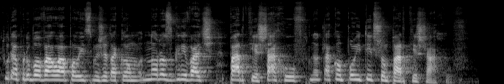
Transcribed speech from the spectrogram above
która próbowała, powiedzmy, że taką, no rozgrywać partię szachów, no taką polityczną partię szachów.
